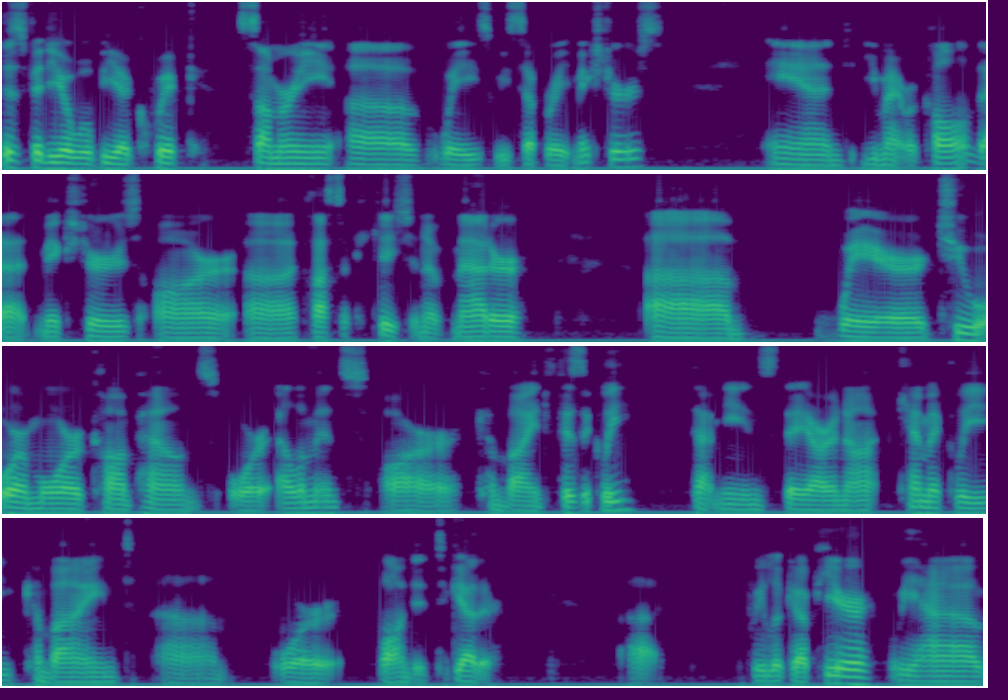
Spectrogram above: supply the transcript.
This video will be a quick summary of ways we separate mixtures. And you might recall that mixtures are a classification of matter um, where two or more compounds or elements are combined physically. That means they are not chemically combined um, or bonded together. Uh, if we look up here, we have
